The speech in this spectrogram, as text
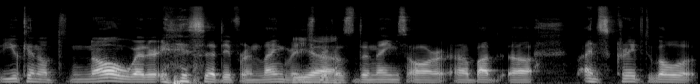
you cannot know whether it is a different language Yeah. because the names are. Uh, but uh, and script will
